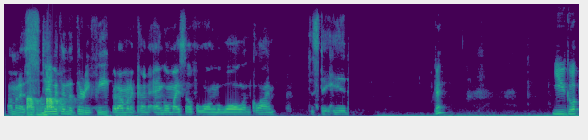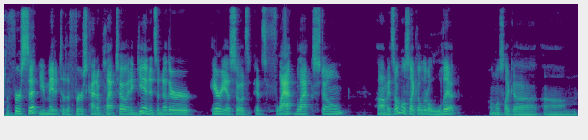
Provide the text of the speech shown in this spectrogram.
I'm gonna stay within the 30 feet, but I'm gonna kind of angle myself along the wall and climb to stay hid. Okay. You go up to the first set. You've made it to the first kind of plateau, and again, it's another area. So it's it's flat black stone. Um, it's almost like a little lip, almost like a um,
